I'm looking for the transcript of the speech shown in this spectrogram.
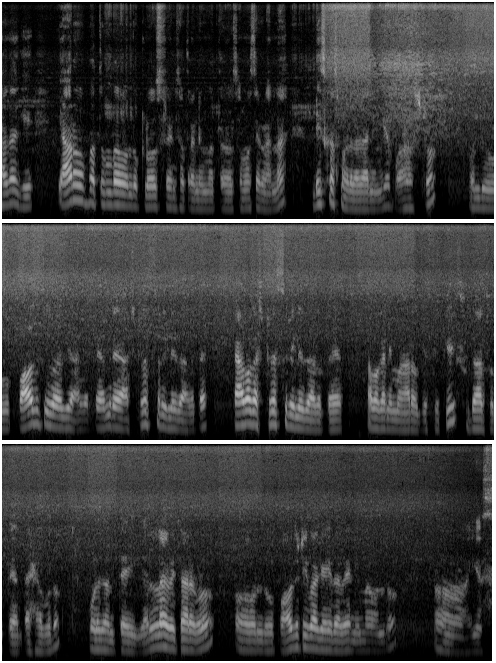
ಹಾಗಾಗಿ ಯಾರೋ ಒಬ್ಬ ತುಂಬ ಒಂದು ಕ್ಲೋಸ್ ಫ್ರೆಂಡ್ಸ್ ಹತ್ರ ನಿಮ್ಮ ಸಮಸ್ಯೆಗಳನ್ನು ಡಿಸ್ಕಸ್ ಮಾಡಿದಾಗ ನಿಮಗೆ ಬಹಳಷ್ಟು ಒಂದು ಪಾಸಿಟಿವ್ ಆಗಿ ಆಗುತ್ತೆ. ಅಂದರೆ ಆ ಸ್ಟ್ರೆಸ್ ರಿಲೀಸ್ ಆಗುತ್ತೆ. ಯಾವಾಗ ಸ್ಟ್ರೆಸ್ ರಿಲೀಸ್ ಆಗುತ್ತೆ ಆವಾಗ ನಿಮ್ಮ ಆರೋಗ್ಯ ಸ್ಥಿತಿ ಸುಧಾರಿಸುತ್ತೆ ಅಂತ ಹೇಳ್ಬೋದು. ಉಳಿದಂತೆ ಎಲ್ಲ ವಿಚಾರಗಳು ಒಂದು ಪಾಸಿಟಿವ್ ಆಗೇ ಇದ್ದಾವೆ ನಿಮ್ಮ ಒಂದು ಎಸ್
